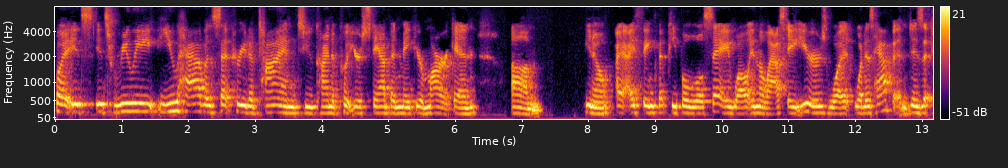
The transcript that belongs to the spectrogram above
but it's it's really you have a set period of time to kind of put your stamp and make your mark. And um, you know, I, I think that people will say, well, in the last eight years, what what has happened? Is it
